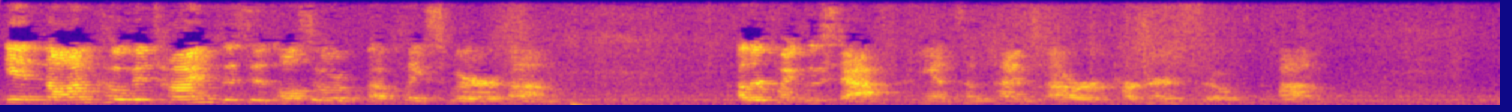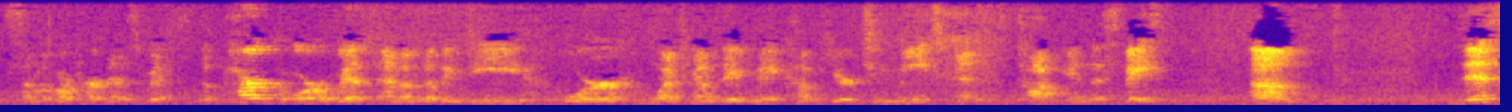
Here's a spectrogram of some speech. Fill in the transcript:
In non-COVID times, this is also a, a place where um, other Point Blue staff and sometimes our partners, so um, some of our partners with the park or with MMWD or one time they may come here to meet and talk in this space. Um, this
